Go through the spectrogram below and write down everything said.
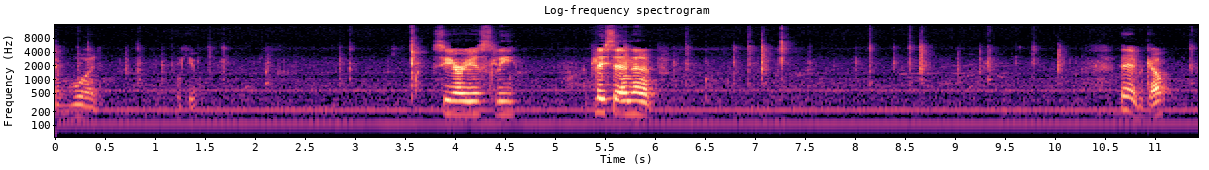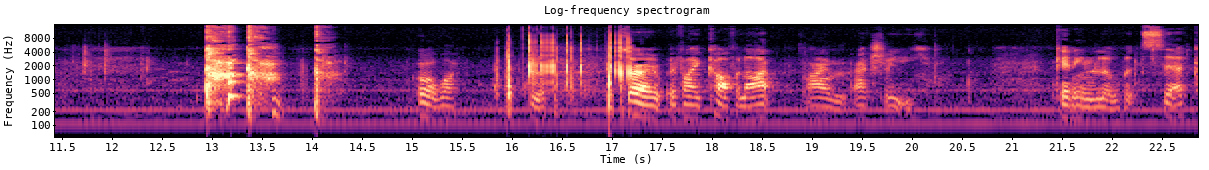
My wood. Thank you. Seriously? I placed it and then. There we go. oh, wow. Sorry if I cough a lot. I'm actually getting a little bit sick.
